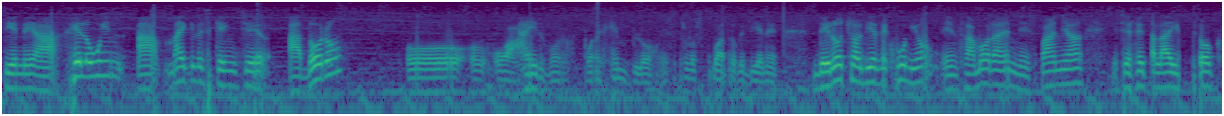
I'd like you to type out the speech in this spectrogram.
tiene a Halloween, a Michael Skencher, a Doro o, a Airborne, por ejemplo, estos son los cuatro que tiene. Del 8 al 10 de junio en Zamora, en España, ese Z Live Rock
